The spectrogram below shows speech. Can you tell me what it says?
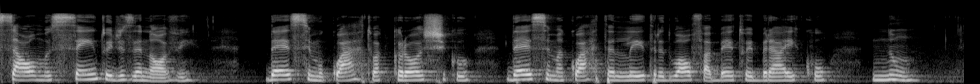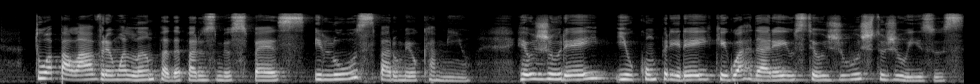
Salmo 119, 14 acróstico, 14 letra do alfabeto hebraico, Num. Tua palavra é uma lâmpada para os meus pés e luz para o meu caminho. Eu jurei e o cumprirei que guardarei os teus justos juízos.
